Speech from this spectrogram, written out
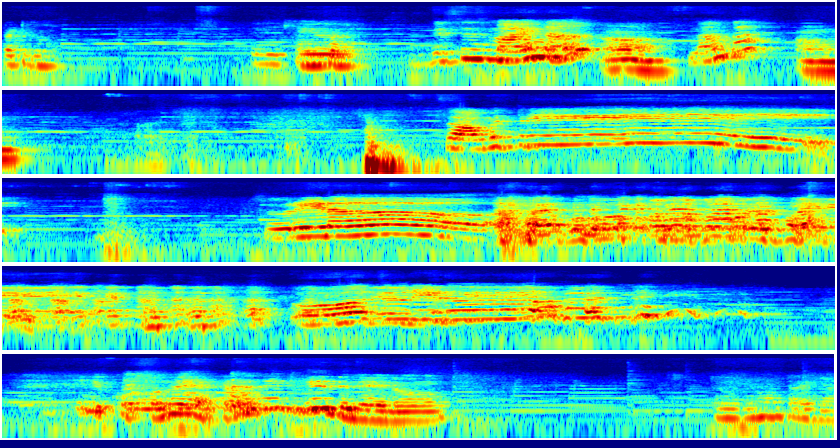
పట్టుకో. దిస్ ఇస్ మైనా నంద? అవును. సావిత్రి! సూర్యుడు ఓ సూర్యుడు ఈ కుప్పలో ఎక్కడ నెట్టింది నేను? ఉంటాయా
